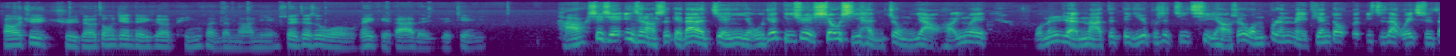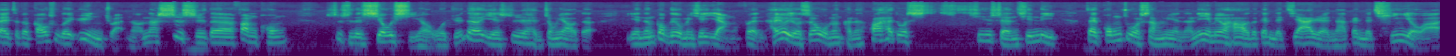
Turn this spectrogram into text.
然后去取得中间的一个平衡的拿捏，所以这是我可以给大家的一个建议。好，谢谢应成老师给大家的建议。我觉得的确休息很重要哈，因为我们人嘛，这的确不是机器哈，所以我们不能每天都一直在维持在这个高速的运转呢。那适时的放空，适时的休息哈，我觉得也是很重要的，也能够给我们一些养分。还有有时候我们可能花太多心神心力在工作上面呢，你也没有好好的跟你的家人啊，跟你的亲友啊。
